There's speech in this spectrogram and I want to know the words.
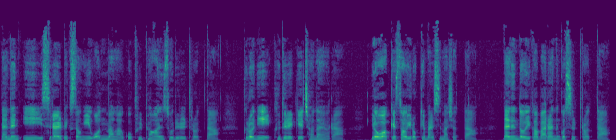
나는 이 이스라엘 백성이 원망하고 불평하는 소리를 들었다. 그러니 그들에게 전하여라. 여호와께서 이렇게 말씀하셨다. 나는 너희가 말하는 것을 들었다.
